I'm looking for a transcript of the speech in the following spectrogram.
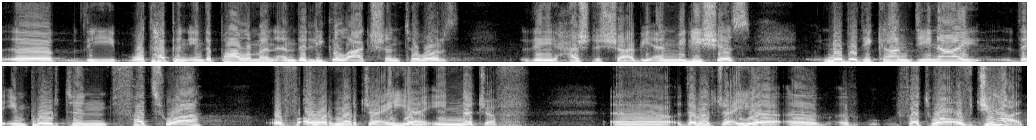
uh, the, what happened in the parliament and the legal action towards the Hashd al-Shabi and militias, nobody can deny the important fatwa of our marja'iyya in Najaf, the marja'iyya uh, fatwa of jihad.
